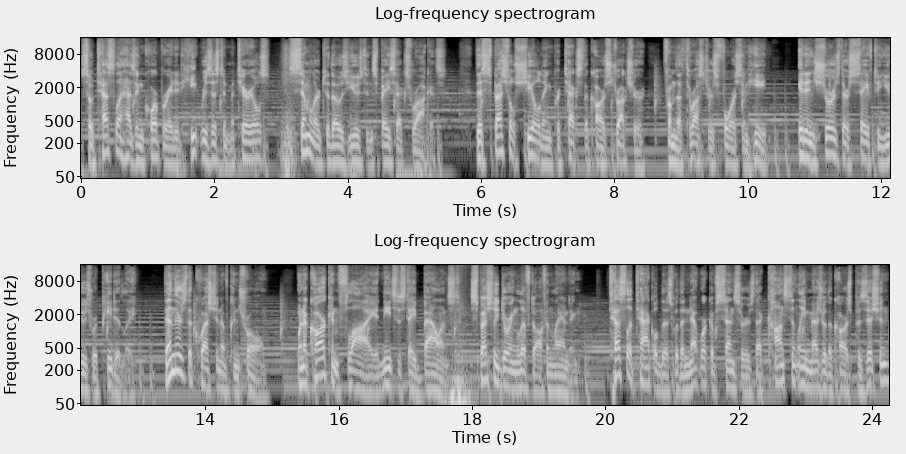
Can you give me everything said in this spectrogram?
so Tesla has incorporated heat-resistant materials similar to those used in SpaceX rockets. This special shielding protects the car's structure from the thruster's force and heat. It ensures they're safe to use repeatedly. Then there's the question of control. When a car can fly, it needs to stay balanced, especially during liftoff and landing. Tesla tackled this with a network of sensors that constantly measure the car's position,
